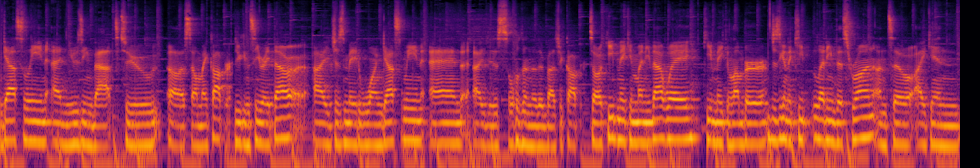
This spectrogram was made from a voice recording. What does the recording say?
gasoline and using that to uh, sell my copper. You can see right there, I just made one gasoline and I just sold another batch of copper. So I'll keep making money that way, keep making lumber. I'm just gonna keep letting this run until I can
